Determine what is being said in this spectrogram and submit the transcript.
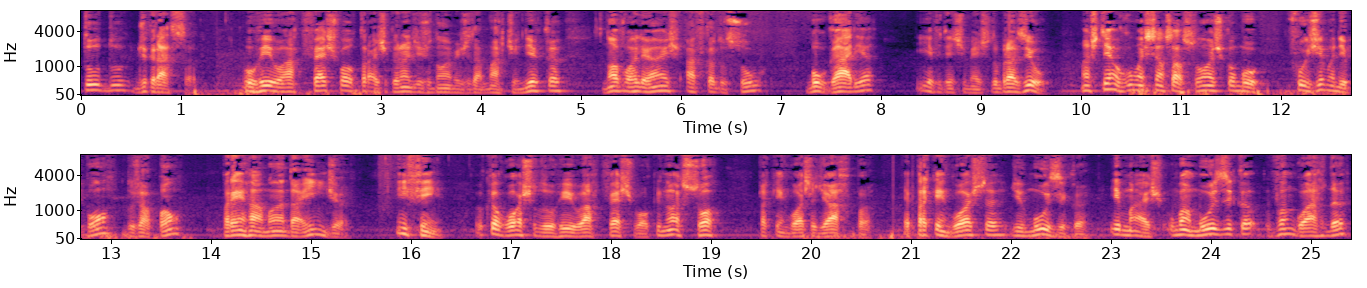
tudo de graça. O Rio Art Festival traz grandes nomes da Martinica, Nova Orleans, África do Sul, Bulgária e, evidentemente, do Brasil. Mas tem algumas sensações como Fujima Nippon, do Japão, Prem Raman, da Índia. Enfim, o que eu gosto do Rio Art Festival, que não é só para quem gosta de harpa, é para quem gosta de música. E mais, uma música vanguarda,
